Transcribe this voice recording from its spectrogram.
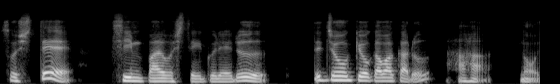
そして心配をしてくれる。で状況がわかる。母の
